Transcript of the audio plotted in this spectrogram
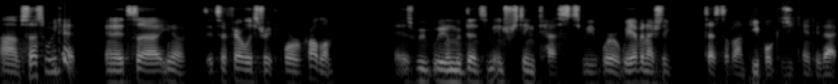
Um, so that's what we did. And it's, uh, you know, it's a fairly straightforward problem. As we, we, have done some interesting tests. We were, we haven't actually tested on people because you can't do that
